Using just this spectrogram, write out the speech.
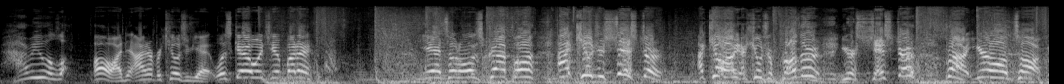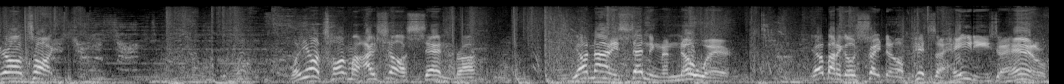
How are you alive? Oh, I, I never killed you yet. Let's go with you, buddy? Yeah, told all this crap on. I killed your sister. I killed. I killed your brother. Your sister. Bro, you're all talk. You're all talk. What are y'all talking about? I shall ascend, bruh. Y'all not ascending to nowhere. Y'all about to go straight to the pits of Hades to hell.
